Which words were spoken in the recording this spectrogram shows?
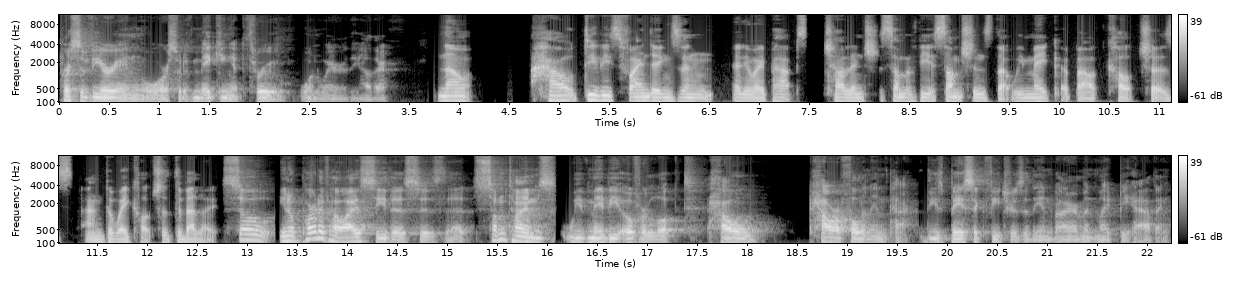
persevering or sort of making it through one way or the other. Now, how do these findings in any way perhaps challenge some of the assumptions that we make about cultures and the way cultures develop? So, you know, part of how I see this is that sometimes we've maybe overlooked how powerful an impact these basic features of the environment might be having.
